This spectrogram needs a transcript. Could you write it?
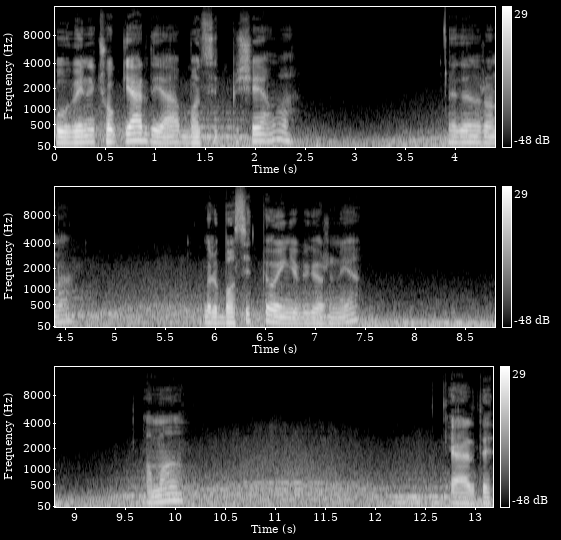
Bu beni çok gerdi ya. Basit bir şey ama. Ne denir ona? Böyle basit bir oyun gibi görünüyor. Ama gerdi.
